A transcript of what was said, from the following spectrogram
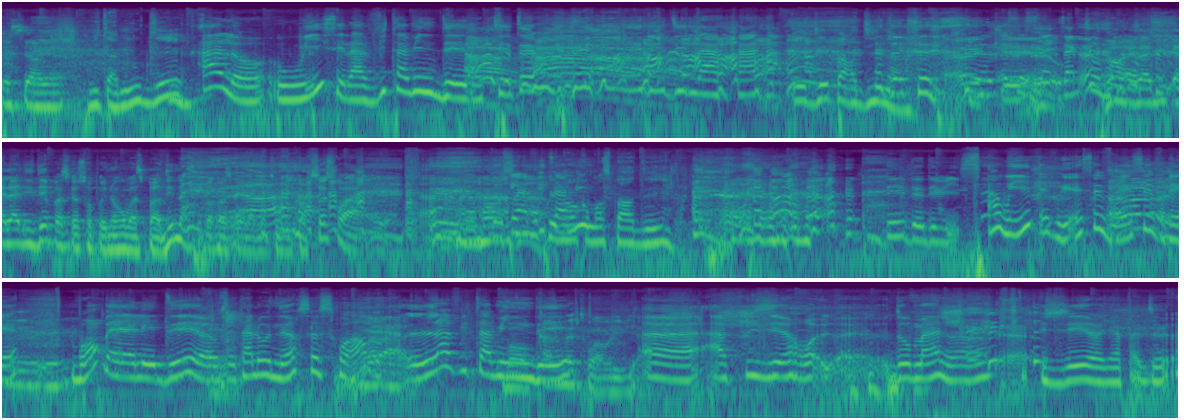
Je sais rien. Vitamine D, Alors, oui, c'est la vitamine D. Donc, c'était... Il dit là. aidé par Dina. Donc, c'est- c'est ça, exactement. Non, elle a dit, elle a dit D parce que son prénom commence par D, mais c'est pas parce qu'elle a dit que ce soit. Donc, la Le prénom vitamine commence par D. D de Davis. Ah oui, c'est vrai, c'est vrai, c'est vrai. Bon, ben les D, euh, vous êtes à l'honneur ce soir. Yeah. La vitamine Bon, D calme-toi, Olivia. euh, a plusieurs... euh, dommage, hein. J'ai, il n'y a pas de...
